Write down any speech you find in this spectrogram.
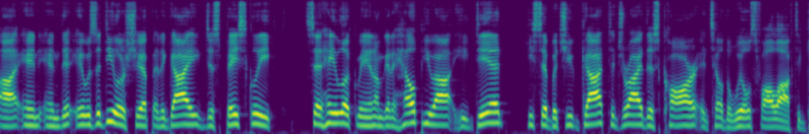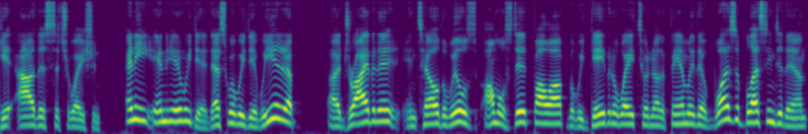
uh, and and it was a dealership, and the guy just basically said, Hey, look, man, I'm going to help you out. He did. He said, But you got to drive this car until the wheels fall off to get out of this situation. And, he, and, and we did. That's what we did. We ended up uh, driving it until the wheels almost did fall off, but we gave it away to another family that was a blessing to them.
